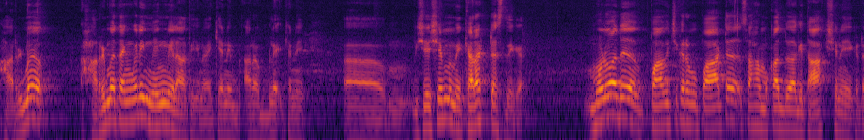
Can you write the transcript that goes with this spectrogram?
හරිම හරිම තැන්වලින් වෙන් වෙලා තියෙනවා. ඒ කියන්නේ අර බ්ලැක් කියන්නේ අ, විශේෂයෙන්ම මේ කැරක්ටර්ස් දෙක. මොනවද පාවිච්චි කරපු පාට සහ මොකද්ද ඔයාගේ තාක්ෂණයකට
